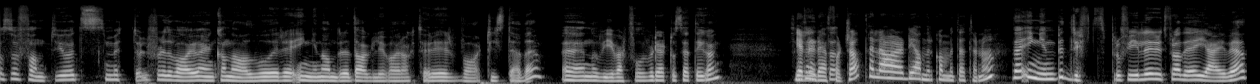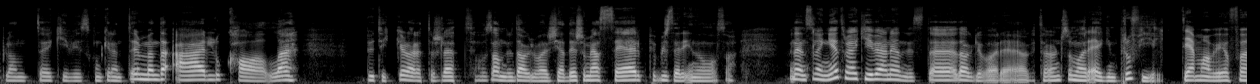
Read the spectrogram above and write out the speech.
Og så fant vi jo et smutthull, for det var jo en kanal hvor ingen andre dagligvareaktører var til stede, eh, når vi i hvert fall vurderte å sette i gang. Så Gjelder det fortsatt, eller har de andre kommet etter nå? Det er ingen bedriftsprofiler ut fra det jeg vet blant eh, Kiwis konkurrenter, men det er lokale butikker, da, rett og slett, hos andre dagligvarekjeder som jeg ser publiserer innhold også. Men enn så lenge tror jeg Kiwi er den eneste dagligvareaktøren som har egen profil. Det må vi jo få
